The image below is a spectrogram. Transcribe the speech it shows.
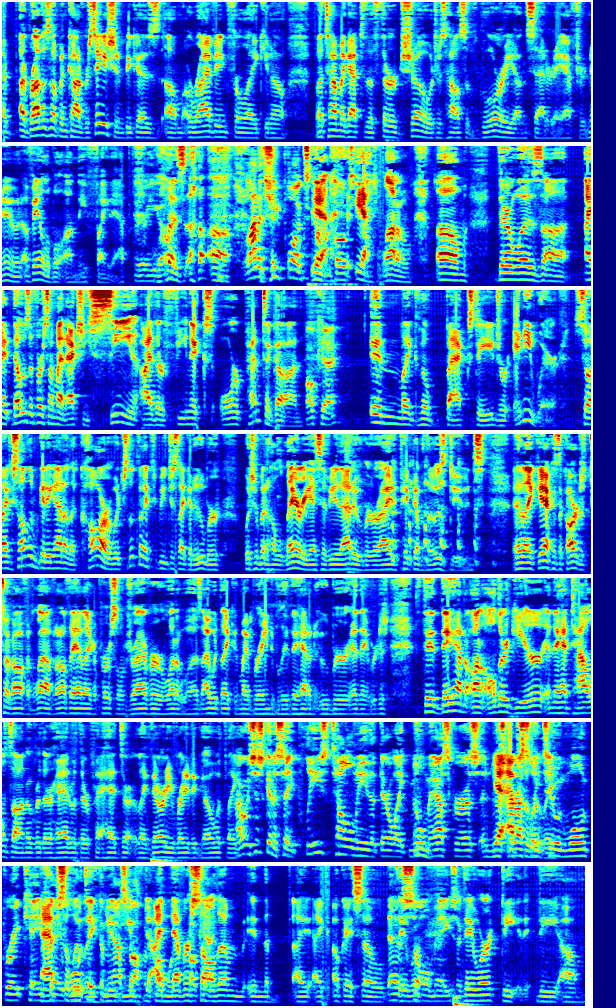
I, I brought this up in conversation because um, arriving for like you know by the time I got to the third show, which was House of Glory on Saturday afternoon, available on the Fight app, there you go. Was uh, uh, a lot of cheap plugs coming, yeah, folks. Yeah, a lot of them. Um, there was uh, I that was the first time I'd actually seen either Fénix or Pentagon. Okay in like the backstage or anywhere. So I saw them getting out of the car, which looked like to be just like an Uber, which would have been hilarious if you had that Uber ride picked up those dudes. And like, yeah, because the car just took off and left. I don't know if they had like a personal driver or what it was. I would like in my brain to believe they had an Uber and they were just they, they had on all their gear and they had towels on over their head with their heads are like they're already ready to go with like. I was just gonna say, please tell me that they're like Mil hmm. Mascaras and Mr. Yeah, Wrestling Two and won't break kayfabe. Absolutely, won't take the mask you- off. I never Okay. saw them in the. I, I okay, so That they is were, so amazing. They worked the the um,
